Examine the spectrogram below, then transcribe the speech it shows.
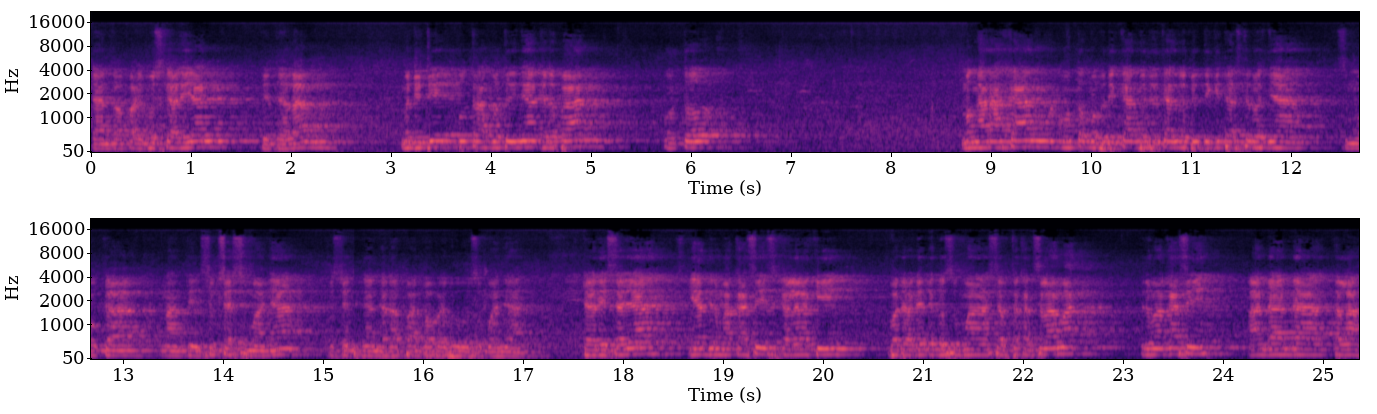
dan Bapak Ibu sekalian di dalam mendidik putra putrinya ke depan untuk mengarahkan untuk memberikan pendidikan lebih tinggi dan seterusnya semoga nanti sukses semuanya sesuai dengan harapan Bapak Ibu semuanya. Dari saya sekian terima kasih sekali lagi kepada adik-adikku semua saya ucapkan selamat. Terima kasih anda-anda telah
